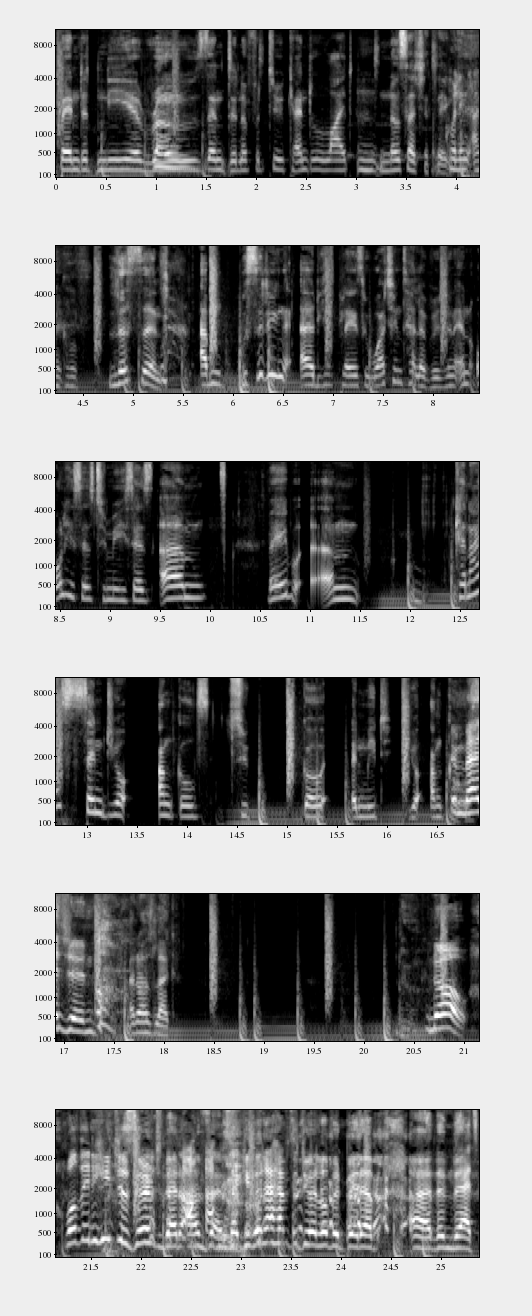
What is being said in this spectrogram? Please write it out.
bended knee, rose, and dinner for two, candlelight. No such a thing. Mm. Calling uncles. Listen, um, we're sitting at his place, we're watching television, and all he says to me, he says, um, babe, um, can I send your uncles to go and meet your uncle?" Imagine. And I was like, No. Well, then he deserved that answer. It's like you're going to have to do a little bit better uh, than that.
